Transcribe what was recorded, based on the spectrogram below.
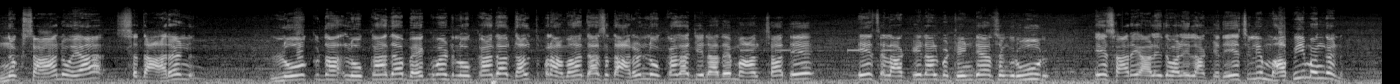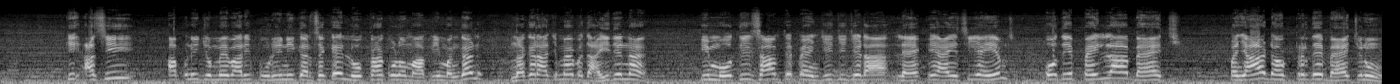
ਨੁਕਸਾਨ ਹੋਇਆ ਸਧਾਰਨ। ਲੋਕ ਦਾ ਲੋਕਾਂ ਦਾ ਬੈਕਵਰਡ ਲੋਕਾਂ ਦਾ ਦਲਿਤ ਭਰਾਵਾਂ ਦਾ ਸਧਾਰਨ ਲੋਕਾਂ ਦਾ ਜਿਨ੍ਹਾਂ ਦੇ ਮਾਨਸਾ ਤੇ ਇਸ ਇਲਾਕੇ ਨਾਲ ਬਠਿੰਡਾ ਸੰਗਰੂਰ ਇਹ ਸਾਰੇ ਆਲੇ ਦੁਆਲੇ ਇਲਾਕੇ ਦੇ, ਇਸ ਲਈ ਮਾਫੀ ਮੰਗਣ ਕਿ ਅਸੀਂ ਆਪਣੀ ਜ਼ਿੰਮੇਵਾਰੀ ਪੂਰੀ ਨਹੀਂ ਕਰ ਸਕੇ, ਲੋਕਾਂ ਕੋਲੋਂ ਮਾਫੀ ਮੰਗਣ। ਮਗਰ ਅੱਜ ਮੈਂ ਵਧਾਈ ਦਿੰਦਾ ਕਿ ਮੋਦੀ ਸਾਹਿਬ ਤੇ ਭੈਣ ਜੀ ਜੀ ਜਿਹੜਾ ਲੈ ਕੇ ਆਏ ਸੀ ਏਮਸ ਉਹਦੇ ਪਹਿਲਾ ਬੈਚ 50 ਡਾਕਟਰ ਦੇ ਬੈਚ ਨੂੰ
